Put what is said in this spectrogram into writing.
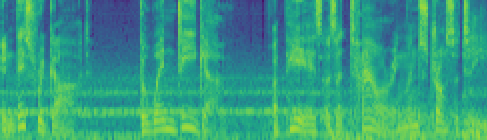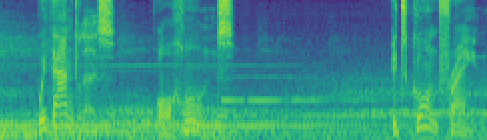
In this regard, the Wendigo appears as a towering monstrosity with antlers or horns. Its gaunt frame,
